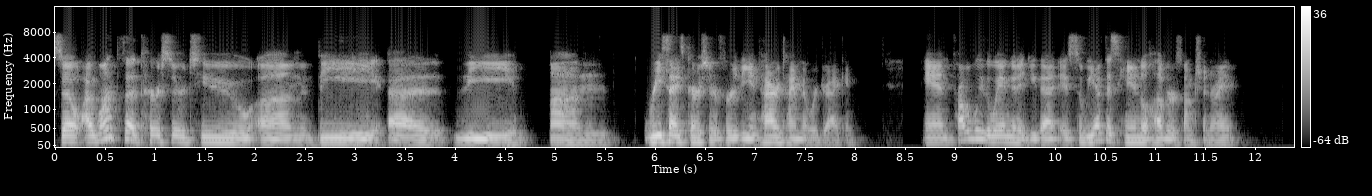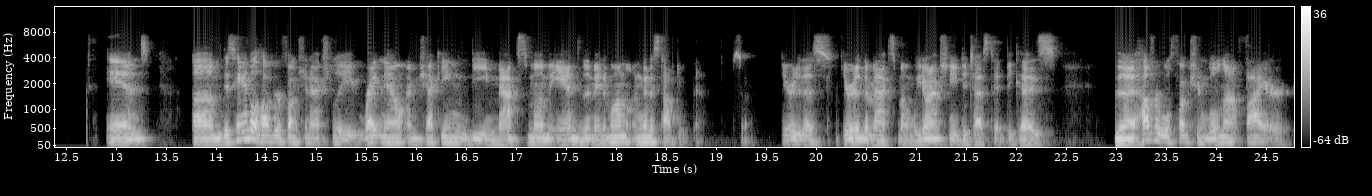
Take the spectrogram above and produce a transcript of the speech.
So I want the cursor to um, be uh, the um, resize cursor for the entire time that we're dragging. And probably the way I'm going to do that is, so we have this handle hover function, right? And um, this handle hover function actually, right now, I'm checking the maximum and the minimum. I'm going to stop doing that. So get rid of this, get rid of the maximum. We don't actually need to test it because the hover will function will not fire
